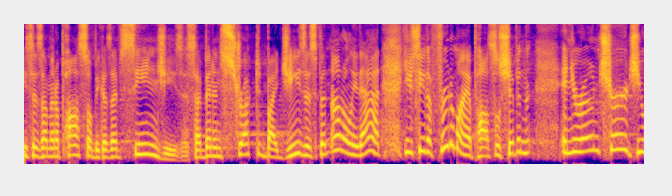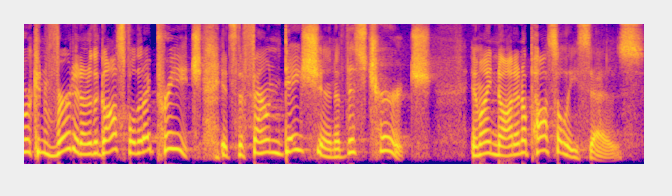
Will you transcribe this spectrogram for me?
He says, I'm an apostle because I've seen Jesus. I've been instructed by Jesus. But not only that, you see the fruit of my apostleship in, in your own church. You are converted under the gospel that I preach. It's the foundation of this church. Am I not an apostle? He says.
